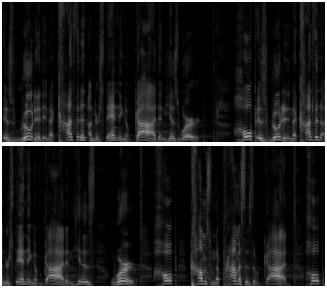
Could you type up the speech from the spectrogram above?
is rooted in a confident understanding of God and His Word. Hope is rooted in a confident understanding of God and His Word. Hope comes from the promises of God. Hope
